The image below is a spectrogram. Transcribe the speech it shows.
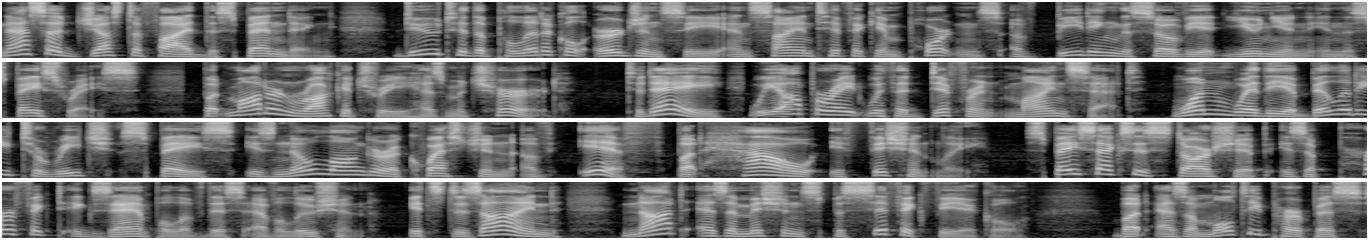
NASA justified the spending due to the political urgency and scientific importance of beating the Soviet Union in the space race. But modern rocketry has matured. Today, we operate with a different mindset, one where the ability to reach space is no longer a question of if, but how efficiently. SpaceX's Starship is a perfect example of this evolution. It's designed not as a mission-specific vehicle, but as a multi-purpose,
